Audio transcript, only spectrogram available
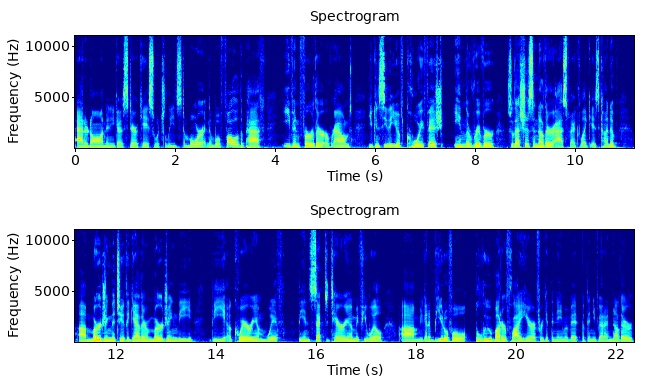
Added on, and you got a staircase which leads to more. And then we'll follow the path even further around. You can see that you have koi fish in the river. So that's just another aspect. Like it's kind of uh, merging the two together, merging the the aquarium with the insectarium, if you will. Um, you got a beautiful blue butterfly here. I forget the name of it, but then you've got another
